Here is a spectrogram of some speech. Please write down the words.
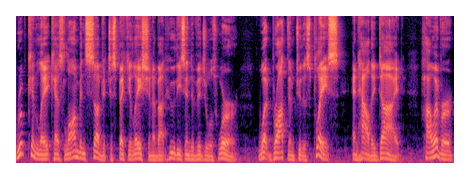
Roopkund Lake has long been subject to speculation about who these individuals were, what brought them to this place, and how they died. However,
